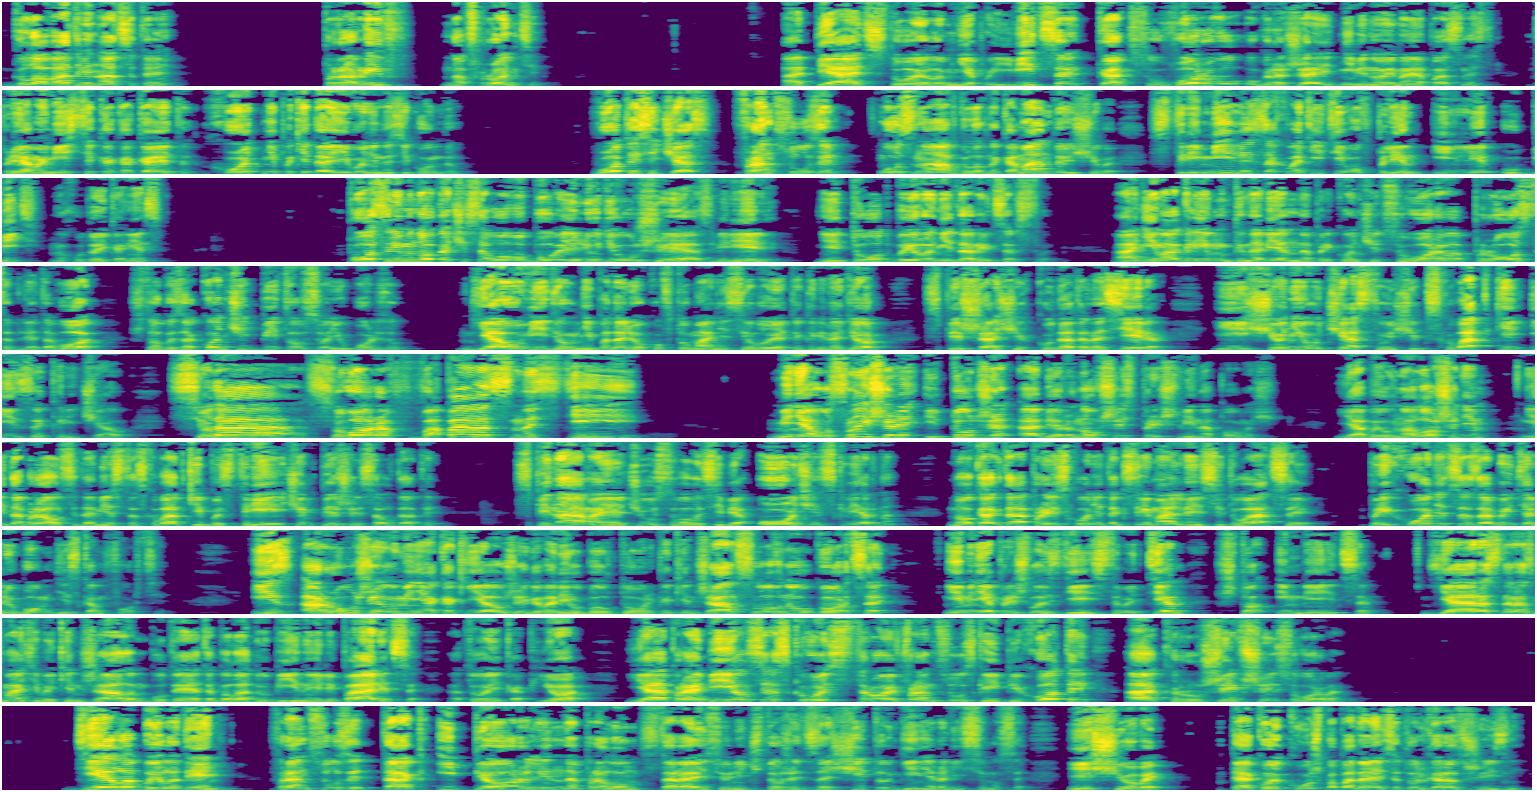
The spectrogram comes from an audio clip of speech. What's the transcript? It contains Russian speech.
Глава 12. Прорыв на фронте. Опять стоило мне появиться, как Суворову угрожает неминуемая опасность. Прямо мистика какая-то, хоть не покидая его ни на секунду. Вот и сейчас французы, узнав главнокомандующего, стремились захватить его в плен или убить на худой конец. После многочасового боя люди уже озверели, и тут было не до рыцарства. Они могли мгновенно прикончить Суворова просто для того, чтобы закончить битву в свою пользу. Я увидел неподалеку в тумане силуэты гренадер, спешащих куда-то на север, и еще не участвующих в схватке, и закричал «Сюда! Суворов в опасности!» Меня услышали и тут же, обернувшись, пришли на помощь. Я был на лошади и добрался до места схватки быстрее, чем пешие солдаты. Спина моя чувствовала себя очень скверно, но когда происходит экстремальная ситуация, приходится забыть о любом дискомфорте. Из оружия у меня, как я уже говорил, был только кинжал, словно у горца, и мне пришлось действовать тем, что имеется. Яростно размахивая кинжалом, будто это была дубина или палица, а то и копье, я пробился сквозь строй французской пехоты, окружившей Суворова. Дело было дрянь. Французы так и перли на пролом, стараясь уничтожить защиту генералиссимуса. Еще бы! Такой куш попадается только раз в жизни.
